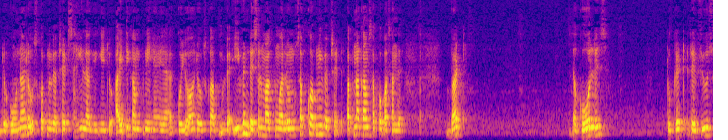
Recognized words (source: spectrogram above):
जो ओनर है, उसको अपनी वेबसाइट सही लगेगी. जो आईटी कंपनी है या कोई और है, उसको इवन डिजिटल मार्केटिंग वाले, उन सबको अपनी वेबसाइट अपना काम सबको पसंद है. But the goal is to get reviews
